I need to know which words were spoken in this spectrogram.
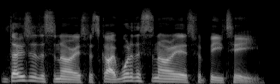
Those are the scenarios for Sky. What are the scenarios for BT?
